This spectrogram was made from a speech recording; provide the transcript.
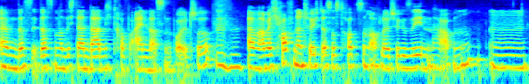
ähm, dass, dass man sich dann da nicht drauf einlassen wollte. Mhm. Ähm, aber ich hoffe natürlich, dass es trotzdem auch Leute gesehen haben. Ähm,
